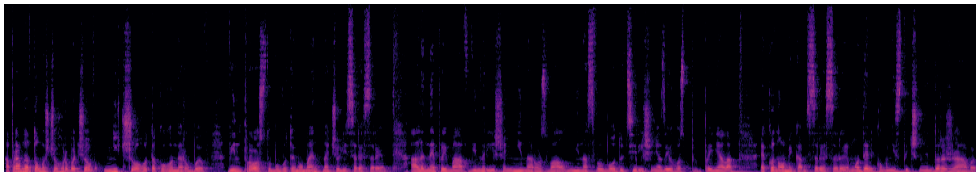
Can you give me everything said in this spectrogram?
А правда в тому, що Горбачов нічого такого не робив. Він просто був у той момент на чолі СРСР, але не приймав він рішень ні на розвал, ні на свободу. Ці рішення за його сп- прийняла економіка СРСР, модель комуністичної держави,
